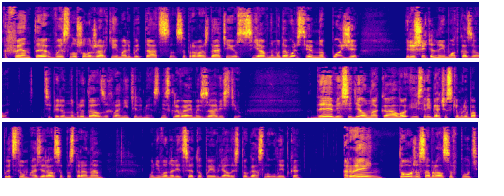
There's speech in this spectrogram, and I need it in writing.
Фенте выслушала жаркие мольбы Татса сопровождать ее с явным удовольствием, но позже решительно ему отказала. Теперь он наблюдал за хранителями с нескрываемой завистью. Дэви сидел на кало и с ребяческим любопытством озирался по сторонам. У него на лице то появлялась, то гасла улыбка. Рейн тоже собрался в путь.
